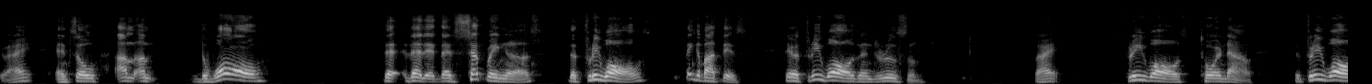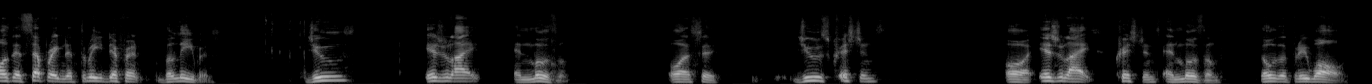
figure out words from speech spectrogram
right? And so I'm, I'm the wall that, that that's separating us, the three walls. Think about this. There are three walls in Jerusalem, right? Three walls torn down. The three walls that separate the three different believers. Jews, Israelites, and Muslims, or say Jews, Christians, or Israelites, Christians, and Muslims. Those are three walls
